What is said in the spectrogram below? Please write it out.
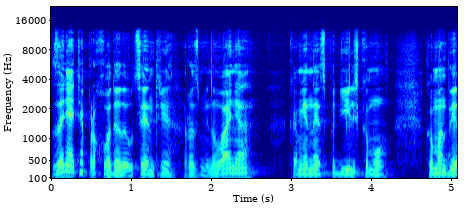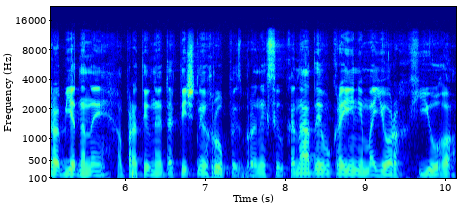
Заняття проходили у центрі розмінування Кам'янець-Подільському. Командир об'єднаної оперативної тактичної групи Збройних сил Канади в Україні майор Х'юго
